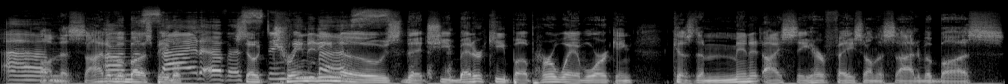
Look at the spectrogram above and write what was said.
um, on the side of a bus, people. a so Trinity bus. knows that she better keep up her way of working because the minute I see her face on the side of a bus,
